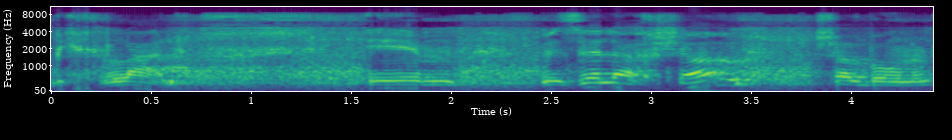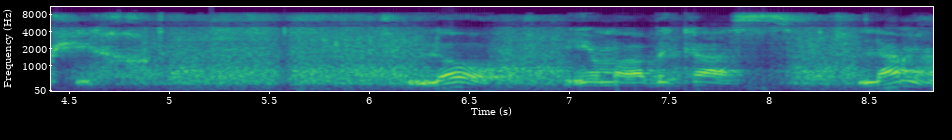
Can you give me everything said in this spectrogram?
בכלל. אה, וזה לעכשיו, עכשיו בואו נמשיך. לא, היא אמרה בכעס. למה?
